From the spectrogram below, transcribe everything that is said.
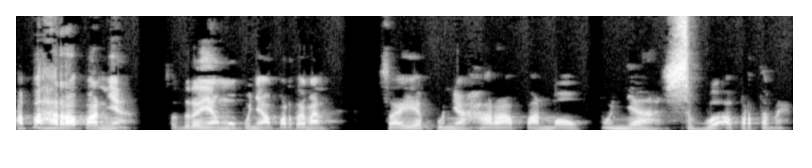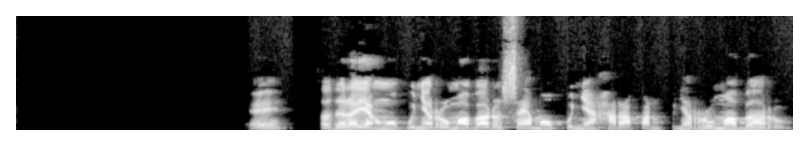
Apa harapannya? Saudara yang mau punya apartemen, saya punya harapan mau punya sebuah apartemen. Eh, Saudara yang mau punya rumah baru, saya mau punya harapan punya rumah baru.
